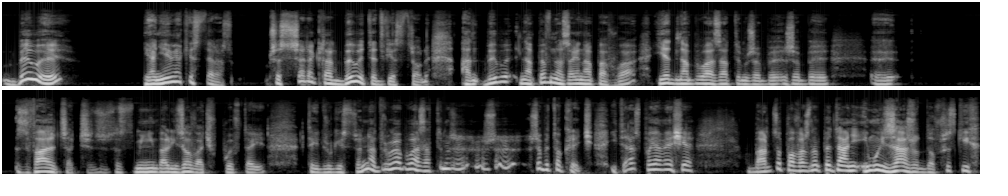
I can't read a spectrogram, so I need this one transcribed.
były ja nie wiem, jak jest teraz. Przez szereg lat były te dwie strony, a były na pewno za Jana Pawła. Jedna była za tym, żeby, żeby y, zwalczać, czy zminimalizować wpływ tej, tej drugiej strony, a druga była za tym, że, że, żeby to kryć. I teraz pojawia się bardzo poważne pytanie i mój zarzut do wszystkich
